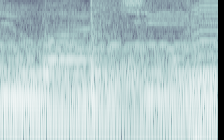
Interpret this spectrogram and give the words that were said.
rejuancina Escadolia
